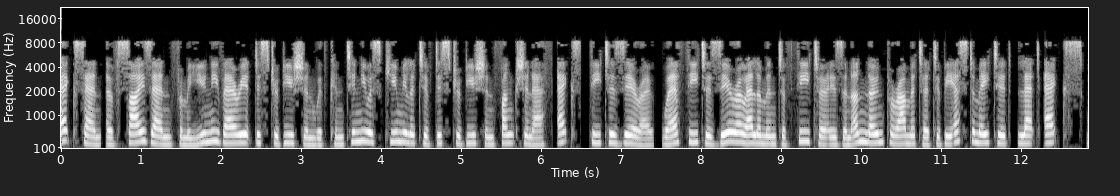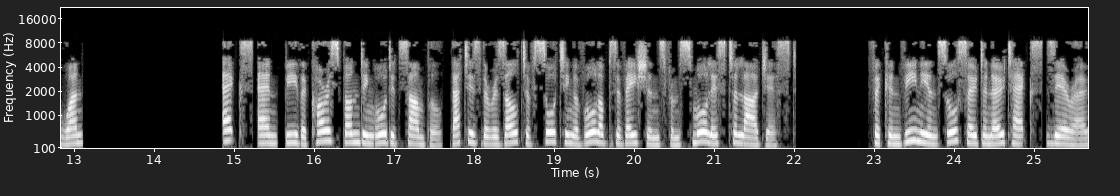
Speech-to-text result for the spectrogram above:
xn of size n from a univariate distribution with continuous cumulative distribution function f x theta 0 where theta 0 element of theta is an unknown parameter to be estimated let x 1 x n be the corresponding ordered sample, that is the result of sorting of all observations from smallest to largest. For convenience also denote x 0.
